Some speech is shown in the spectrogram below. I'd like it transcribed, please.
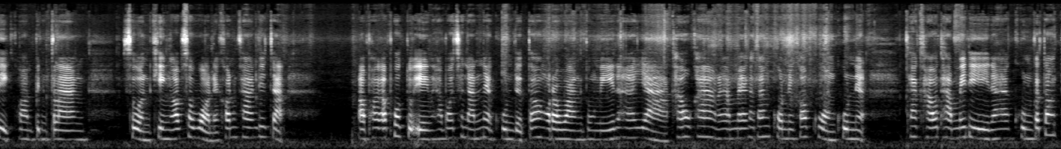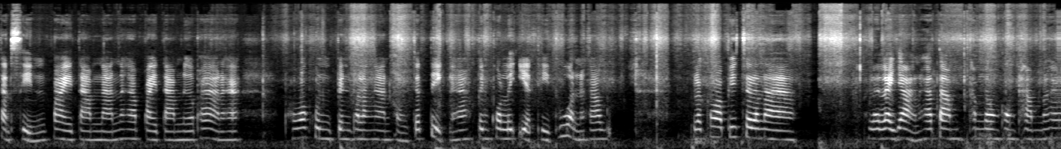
ติกความเป็นกลาง ส่วน King of Swords เนี่ยค่อนข้างที่จะ เอาพักเอาพวกตัวเองนะคะเพราะฉะนั้นเนี่ยคุณจะต้องระวังตรงนี้นะคะอย่าเข้าข้างนะคะแม้กระทั่งคนในครอบครัวของคุณเนี่ยถ้าเขาทำไม่ดีนะคะ คุณก็ต้องตัดสินไปตามนั้นนะคะ ไปตามเนื้อผ้านะคะ เพราะว่าคุณเป็นพลังงานของจติกนะคะ เป็นคนละเอียดถี่ถ้วนนะคะ แล้วก็พิจารณาหลาย ๆ อย่างนะคะ ตามทำนองของธรรมนะคะ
